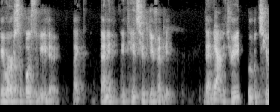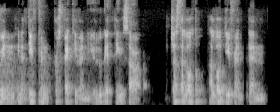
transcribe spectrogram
we were supposed to be there, like then it, it hits you differently then Yeah. it, it really puts you in in a different perspective, and you look at things are just a lot a lot different than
